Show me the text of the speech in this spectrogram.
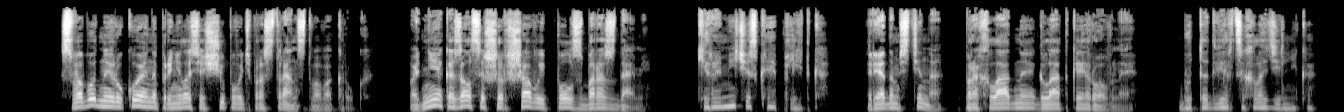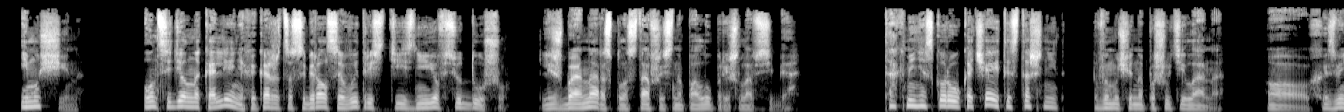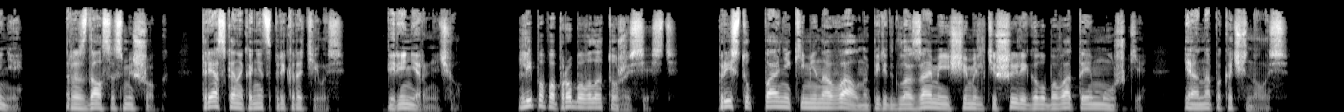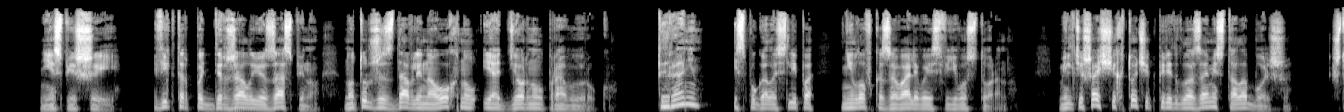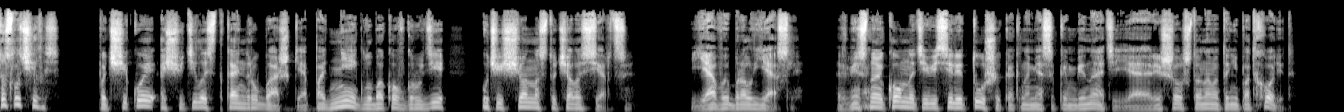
Свободной рукой она принялась ощупывать пространство вокруг. Под ней оказался шершавый пол с бороздами. Керамическая плитка. Рядом стена, прохладная, гладкая, ровная. Будто дверца холодильника. И мужчина. Он сидел на коленях и, кажется, собирался вытрясти из нее всю душу, лишь бы она, распластавшись на полу, пришла в себя. «Так меня скоро укачает и стошнит», — вымученно пошутила она. «Ох, извини». Раздался смешок. Тряска, наконец, прекратилась. Перенервничал. Липа попробовала тоже сесть. Приступ паники миновал, но перед глазами еще мельтешили голубоватые мушки, и она покачнулась. «Не спеши». Виктор поддержал ее за спину, но тут же сдавленно охнул и отдернул правую руку. «Ты ранен?» Испугалась Липа, неловко заваливаясь в его сторону. Мельтешащих точек перед глазами стало больше. «Что случилось?» Под щекой ощутилась ткань рубашки, а под ней, глубоко в груди, учащенно стучало сердце. Я выбрал ясли. В мясной комнате висели туши, как на мясокомбинате. Я решил, что нам это не подходит.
